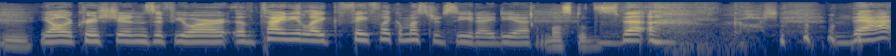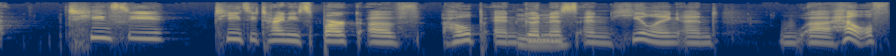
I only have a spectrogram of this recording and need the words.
Mm. Y'all are Christians. If you are a tiny, like faith like a mustard seed idea. Mustards. That gosh, that teensy, teensy tiny spark of hope and Mm-hmm. goodness and healing and uh, health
